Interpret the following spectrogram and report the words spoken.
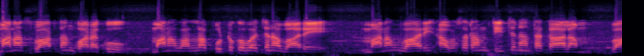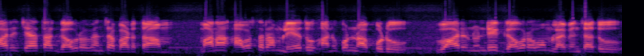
మన స్వార్థం కొరకు మన వల్ల పుట్టుకు వచ్చిన వారే. మనం వారి అవసరం తీర్చినంత కాలం వారి చేత గౌరవించబడతాం. మన అవసరం లేదు అనుకున్నప్పుడు వారి నుండి గౌరవం లభించదు.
